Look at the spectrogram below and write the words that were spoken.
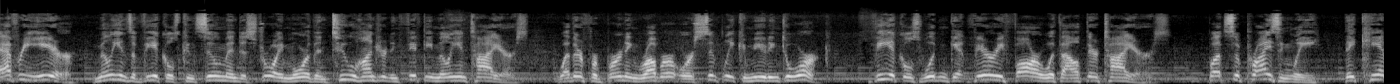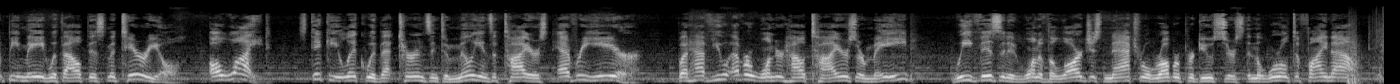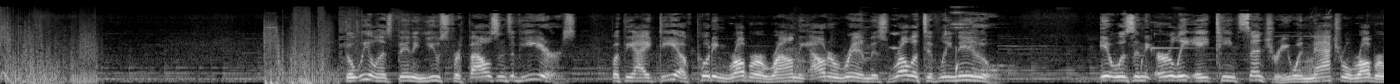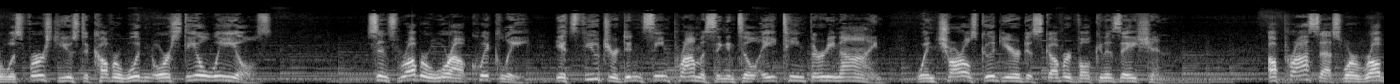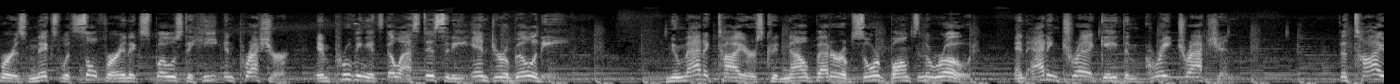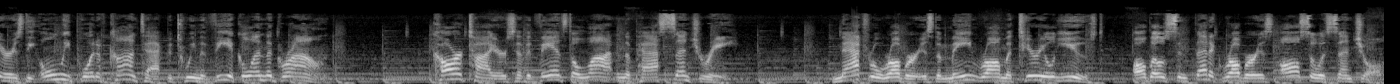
Every year, millions of vehicles consume and destroy more than 250 million tires, whether for burning rubber or simply commuting to work. Vehicles wouldn't get very far without their tires. But surprisingly, they can't be made without this material. A white, sticky liquid that turns into millions of tires every year. But have you ever wondered how tires are made? We visited one of the largest natural rubber producers in the world to find out. The wheel has been in use for thousands of years, but the idea of putting rubber around the outer rim is relatively new. It was in the early 18th century when natural rubber was first used to cover wooden or steel wheels. Since rubber wore out quickly, its future didn't seem promising until 1839, when Charles Goodyear discovered vulcanization. A process where rubber is mixed with sulfur and exposed to heat and pressure, improving its elasticity and durability. Pneumatic tires could now better absorb bumps in the road, and adding tread gave them great traction. The tire is the only point of contact between the vehicle and the ground. Car tires have advanced a lot in the past century. Natural rubber is the main raw material used, although synthetic rubber is also essential.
